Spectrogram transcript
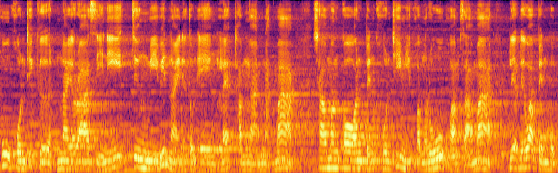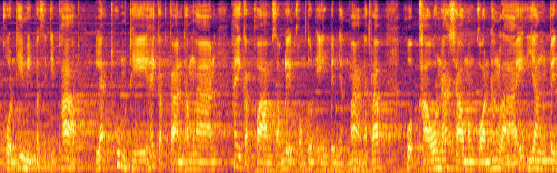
ผู้คนที่เกิดในราศีนี้จึงมีวินัยในตนเองและทำงานหนักมาก ชาวมังกรเป็นคนที่มีความรู้ความสามารถ เรียกได้ว่าเป็นบุคคลที่มีประสิทธิภาพ และทุ่มเทให้กับการทำงาน ให้กับความสำเร็จของตนเองเป็นอย่างมากนะครับพวกเขานะชาวมังกรทั้งหลายยังเป็น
